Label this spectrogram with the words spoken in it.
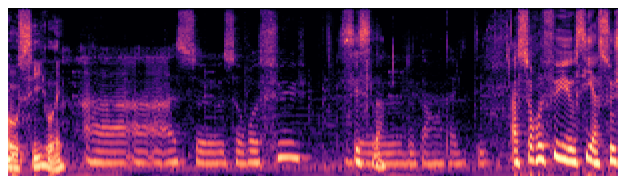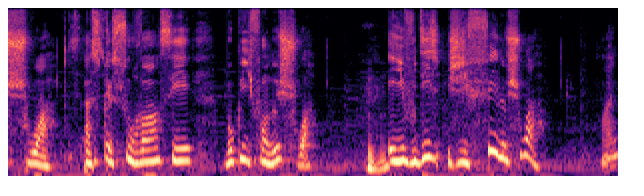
Aussi, oui. à, à- à ce, ce refus C'est de, cela. de parentalité. À ce refus et aussi à ce choix. Parce ce que choix. souvent, c'est beaucoup, ils font le choix. Et ils vous disent, j'ai fait le choix. Ouais.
